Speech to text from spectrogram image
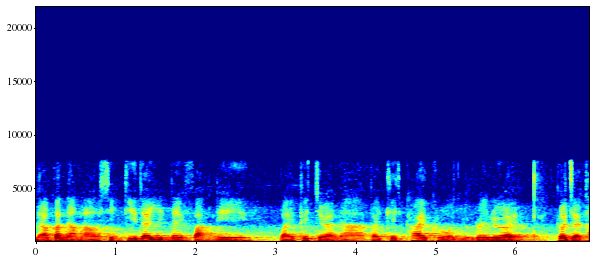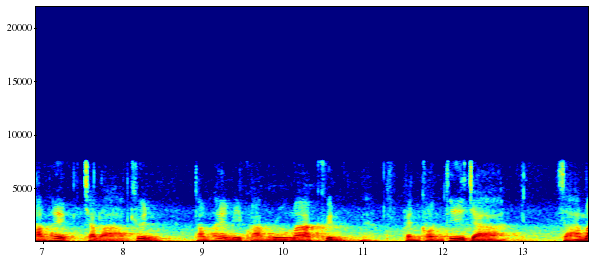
แล้วก็นำเอาสิ่งที่ได้ยินได้ฟังนี้ไปพิจารณาไปคิดค่ายครวญอยู่เรื่อยๆ ก็จะทำให้ฉลาดขึ้นทำให้มีความรู้มากขึ้น เป็นคนที่จะสาม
